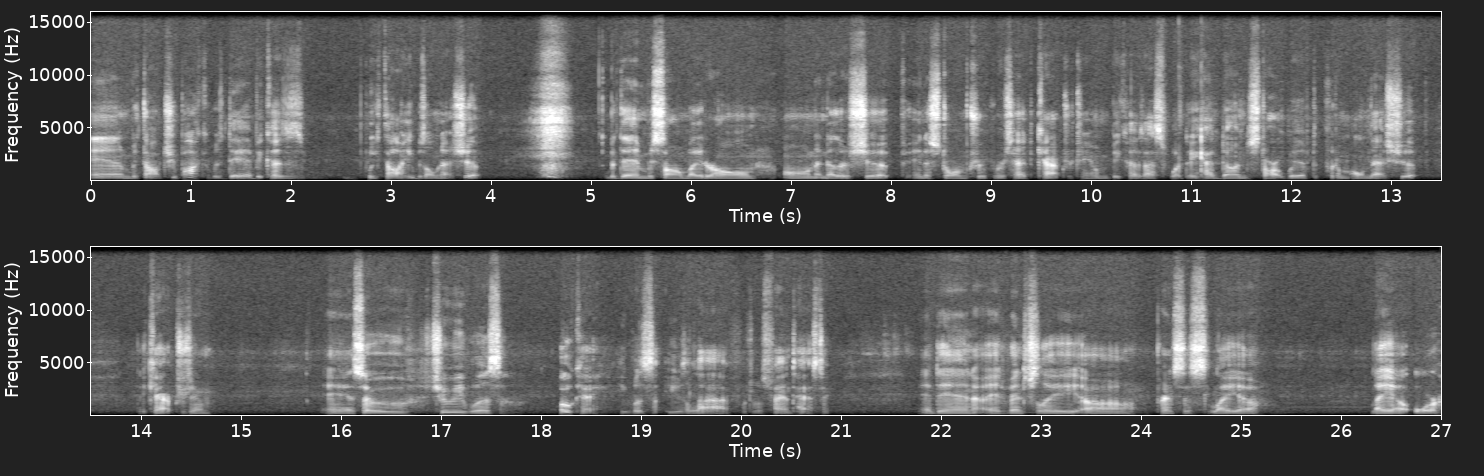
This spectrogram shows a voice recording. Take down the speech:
And we thought Chewbacca was dead because we thought he was on that ship. But then we saw him later on on another ship, and the stormtroopers had captured him because that's what they had done to start with to put him on that ship. They captured him, and so Chewie was okay. He was he was alive, which was fantastic. And then eventually, uh, Princess Leia, Leia or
